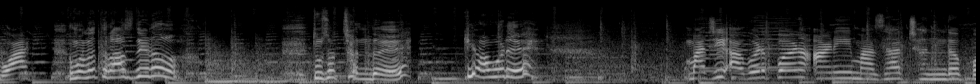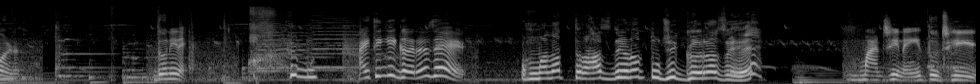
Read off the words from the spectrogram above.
वाट मला त्रास देणं तुझा छंद आहे? की आवड आहे? माझी आवड पण आणि माझा छंद पण. दोन्ही नाही. आय थिंक ही गरज आहे. मला त्रास देणं तुझी गरज आहे? माझी नाही तुझी.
